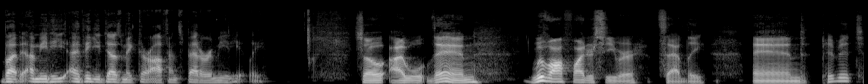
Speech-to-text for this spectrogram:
but I mean, he, I think he does make their offense better immediately. So I will then move off wide receiver, sadly, and pivot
